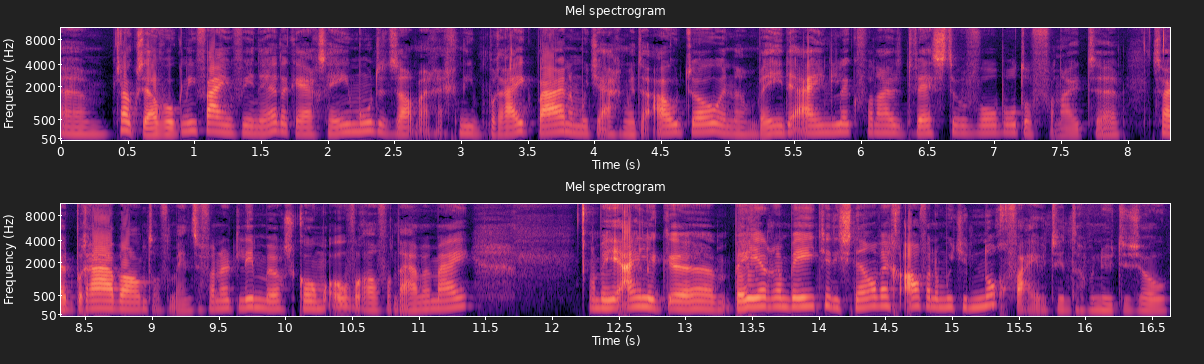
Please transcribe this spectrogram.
Um, zou ik zelf ook niet fijn vinden, hè, dat ik ergens heen moet. Het is allemaal echt niet bereikbaar. Dan moet je eigenlijk met de auto en dan ben je eindelijk vanuit het westen bijvoorbeeld, of vanuit uh, Zuid-Brabant, of mensen vanuit Limburg komen overal vandaan bij mij. Dan ben je eigenlijk uh, ben je er een beetje die snelweg af en dan moet je nog 25 minuten zo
